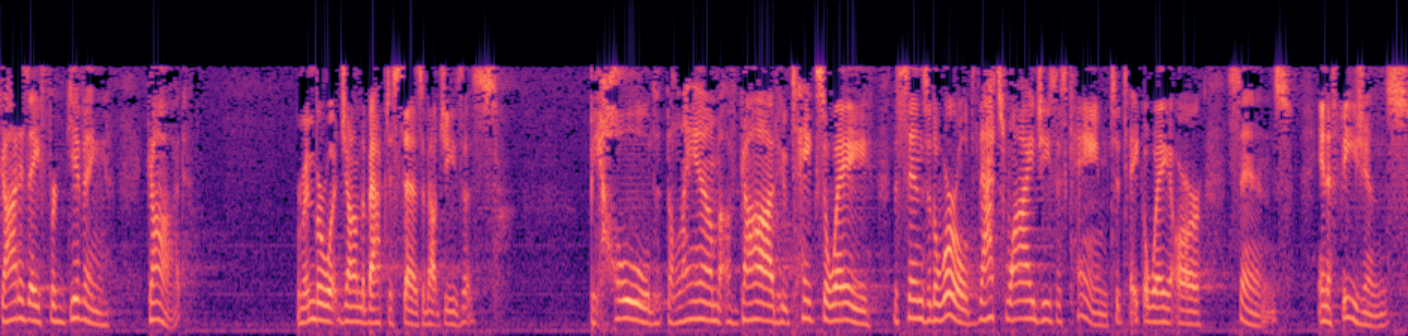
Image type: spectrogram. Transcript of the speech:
God is a forgiving God. Remember what John the Baptist says about Jesus. Behold, the Lamb of God who takes away the sins of the world. That's why Jesus came, to take away our sins. In Ephesians,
